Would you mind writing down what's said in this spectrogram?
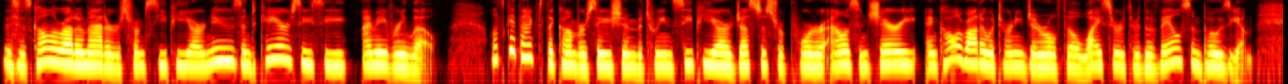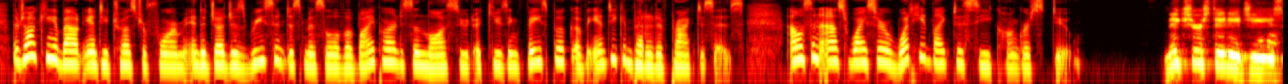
This is Colorado Matters from CPR News and KRCC. I'm Avery Lill. Let's get back to the conversation between CPR Justice reporter Allison Sherry and Colorado Attorney General Phil Weiser through the Vail Symposium. They're talking about antitrust reform and a judge's recent dismissal of a bipartisan lawsuit accusing Facebook of anti competitive practices. Allison asked Weiser what he'd like to see Congress do. Make sure state AGs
